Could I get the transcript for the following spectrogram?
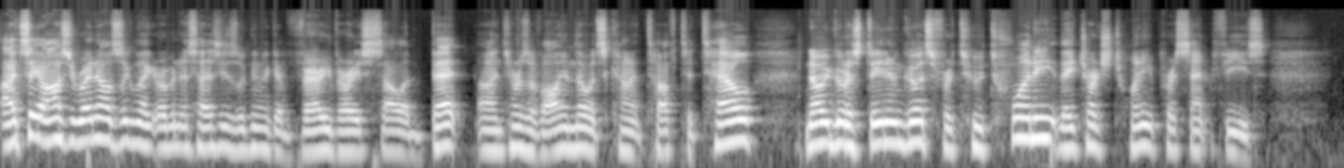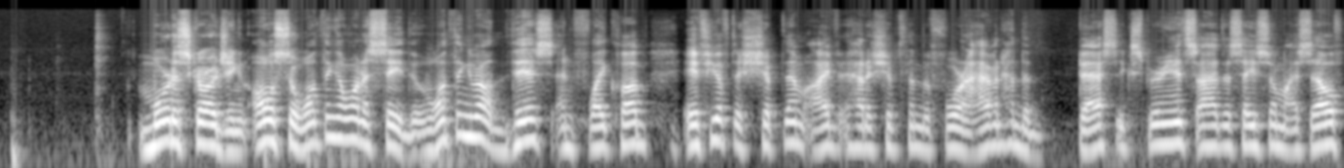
I'd say honestly, right now it's looking like Urban Necessities is looking like a very very solid bet. Uh, in terms of volume, though, it's kind of tough to tell. Now we go to Stadium Goods for 220. They charge 20% fees more discouraging. Also, one thing I want to say, the one thing about this and Flight Club, if you have to ship them, I've had to ship them before. I haven't had the best experience, I had to say so myself.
